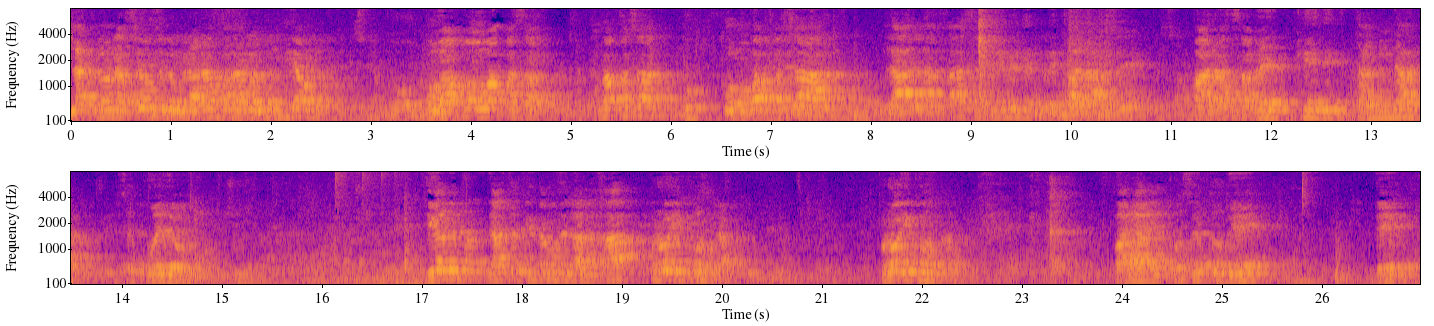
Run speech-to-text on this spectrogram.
¿La clonación se logrará parar algún día o no? ¿O va, o va a pasar? Va a pasar, como va a pasar, la, raza debe de prepararse para saber qué dictaminar, se puede o no. Díganme, antes que entramos en la alajá, pro y contra. Pro y contra. Para el concepto de, de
